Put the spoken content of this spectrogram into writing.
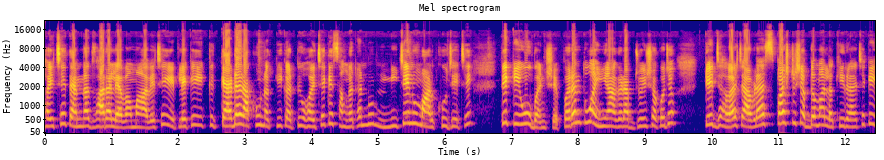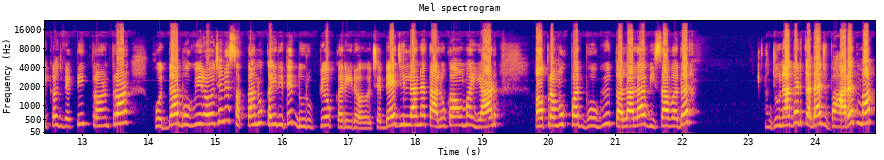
હોય છે તેમના દ્વારા લેવામાં આવે છે. એટલે કે એક કેડર આખું નક્કી કરતું હોય છે કે સંગઠનનું નીચેનું માળખું જે છે તે કેવું બનશે. પરંતુ અહીંયા આગળ આપ જોઈ શકો છો કે જવાહર ચાવડા સ્પષ્ટ શબ્દોમાં લખી રહ્યા છે કે એક જ વ્યક્તિ ત્રણ ત્રણ હોદ્દા ભોગવી રહ્યો છે અને સત્તાનું કઈ રીતે દુરુપયોગ કરી રહ્યો છે? બે જિલ્લાના તાલુકાઓમાં યાર્ડ પ્રમુખ પદ ભોગવ્યું તલાલા, વિસાવદર. જુનાગઢ કદાચ ભારતમાં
